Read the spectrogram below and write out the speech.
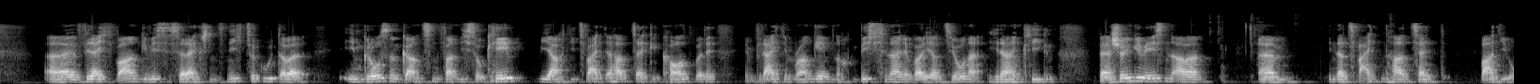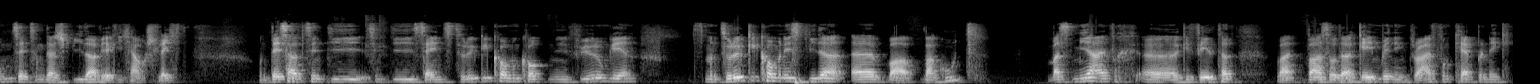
Äh, vielleicht waren gewisse Selections nicht so gut, aber im Großen und Ganzen fand ich es okay, wie auch die zweite Halbzeit gecallt wurde. Vielleicht im Run Game noch ein bisschen eine Variation hineinkriegen, wäre schön gewesen, aber ähm, in der zweiten Halbzeit war die Umsetzung der Spieler wirklich auch schlecht. Und deshalb sind die, sind die Saints zurückgekommen, konnten in Führung gehen. Dass man zurückgekommen ist wieder, äh, war, war gut was mir einfach äh, gefehlt hat, war, war so der Game-Winning Drive von Kaepernick.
